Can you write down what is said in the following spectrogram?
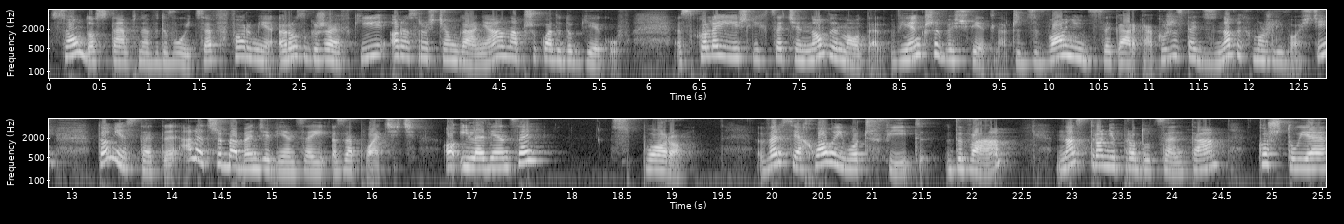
są dostępne w dwójce w formie rozgrzewki oraz rozciągania, na przykład do biegów. Z kolei jeśli chcecie nowy model, większy wyświetlacz, dzwonić z zegarka, korzystać z nowych możliwości, to niestety, ale trzeba będzie więcej zapłacić. O ile więcej? Sporo. Wersja Huawei Watch Fit 2 na stronie producenta kosztuje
